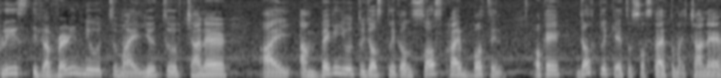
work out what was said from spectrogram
please if you are very new to my youtube channel i am begging you to just click on subscribe button okay? Just click here to subscribe to my channel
